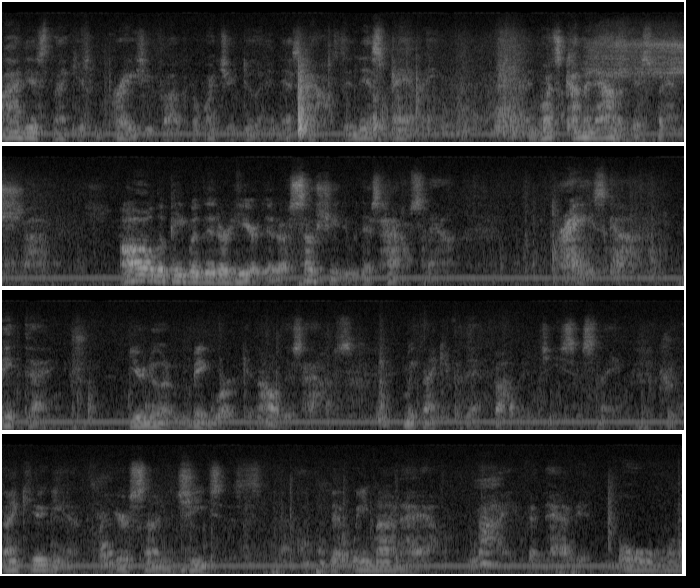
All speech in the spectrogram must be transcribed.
I just thank you and praise you, Father, for what you're doing in this house, in this family, and what's coming out of this family, Father. All the people that are here that are associated with this house now. Praise God. Big things. You're doing big work in all this house. We thank you for that, Father, in Jesus' name. We thank you again for your son, Jesus, that we might have life and have it more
